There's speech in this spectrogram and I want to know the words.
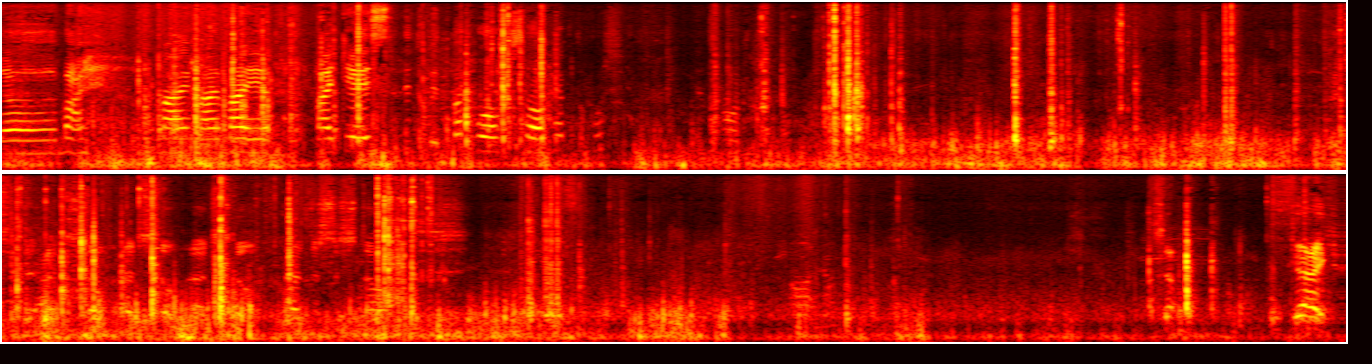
The, my, my, my, my, my chair is a little bit backward, so I have to push it on. Ik zit er uitgesteld, uitgesteld, uitgesteld, Oh, no. Zo. Kijk,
